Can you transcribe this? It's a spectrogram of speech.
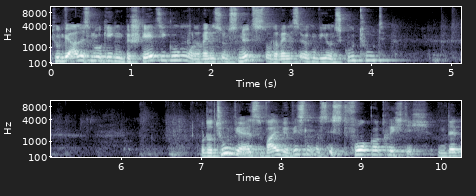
Tun wir alles nur gegen Bestätigung oder wenn es uns nützt oder wenn es irgendwie uns gut tut? Oder tun wir es, weil wir wissen, es ist vor Gott richtig? Und denn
